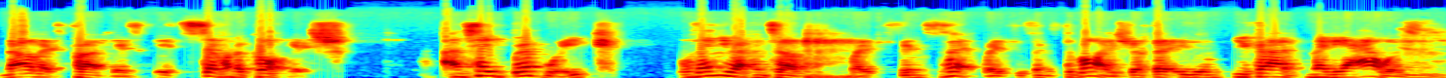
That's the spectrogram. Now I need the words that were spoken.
now let's practice, it's seven o'clock ish. And say bread week, well, then you're having to wait for things to set, wait for things to rise. You have to, you can add many hours. Yeah,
